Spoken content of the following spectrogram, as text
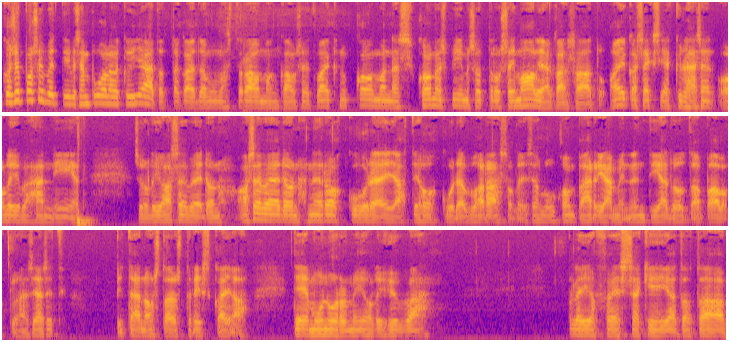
kyllä se positiivisen puolella kyllä jää totta kai tuo muun muassa Rauman kausi, että vaikka nyt kolmannes, kolmes viimeisessä ottelussa ei maaliakaan saatu aikaiseksi, ja kyllähän se oli vähän niin, että se oli Asevedon, Asevedon nerokkuuden ja tehokkuuden varas. Oli se Lukon pärjääminen tietyllä tapaa, kyllähän siellä sitten pitää nostaa just Riska. Ja Teemu Nurmi oli hyvä playoffeissakin, ja tota,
